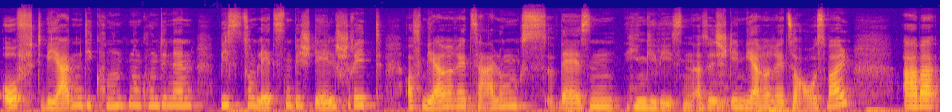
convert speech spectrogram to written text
Oft werden die Kunden und Kundinnen bis zum letzten Bestellschritt auf mehrere Zahlungsweisen hingewiesen. Also es stehen mehrere zur Auswahl, aber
